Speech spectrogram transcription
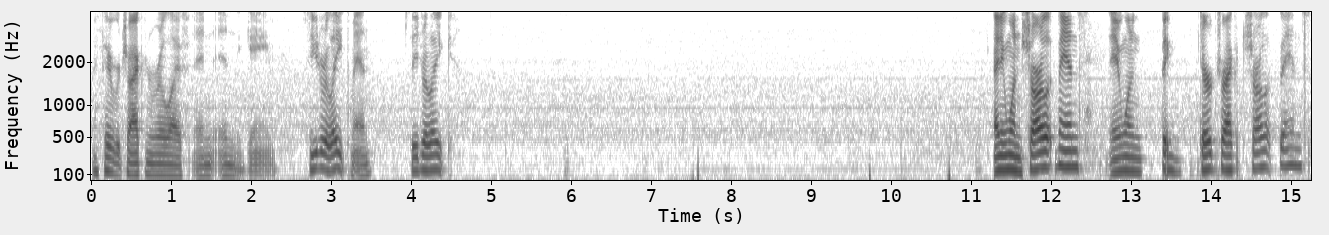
My favorite track in real life and in the game. Cedar Lake, man. Cedar Lake. Anyone Charlotte fans? Anyone big dirt track Charlotte fans?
